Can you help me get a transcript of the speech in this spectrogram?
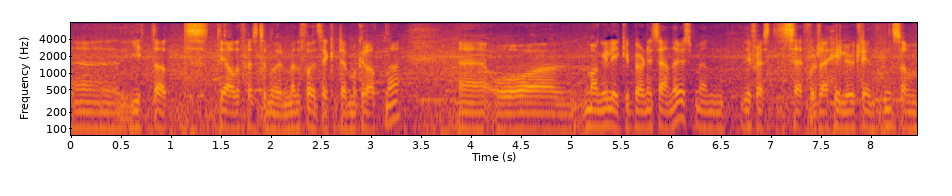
eh, gitt at de aller fleste nordmenn foretrekker demokratene, eh, og mange liker Bernie Sanders, men de fleste ser for seg Hillary Clinton som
